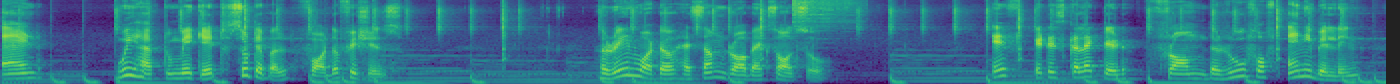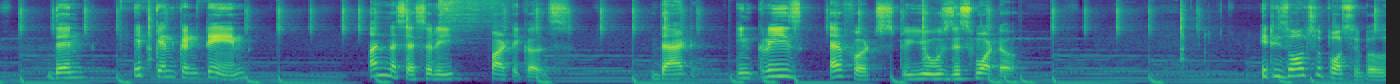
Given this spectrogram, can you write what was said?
and we have to make it suitable for the fishes. Rainwater has some drawbacks also. If it is collected from the roof of any building, then it can contain unnecessary particles that increase efforts to use this water. It is also possible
